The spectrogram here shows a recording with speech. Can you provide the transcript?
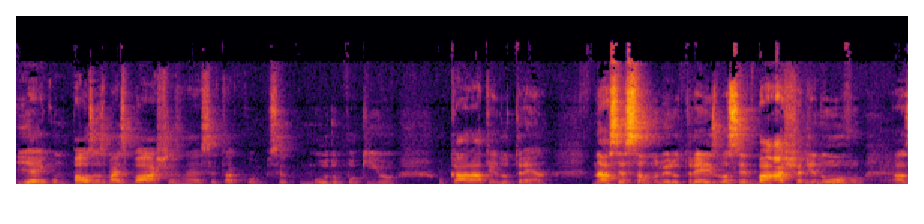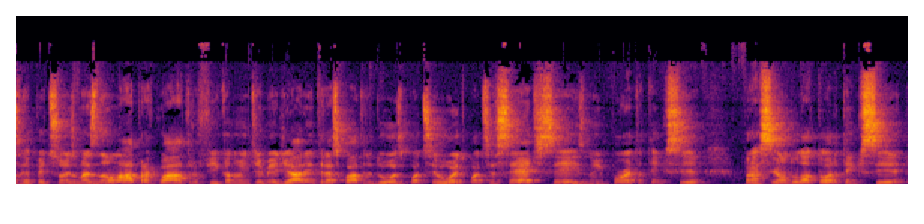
e aí com pausas mais baixas, né? Você, tá, você muda um pouquinho o caráter do treino. Na sessão número 3, você baixa de novo as repetições, mas não lá para 4, fica no intermediário entre as 4 e 12. Pode ser 8, pode ser 7, 6, não importa, tem que ser, para ser ondulatório, tem que ser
